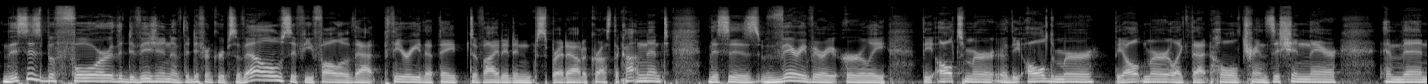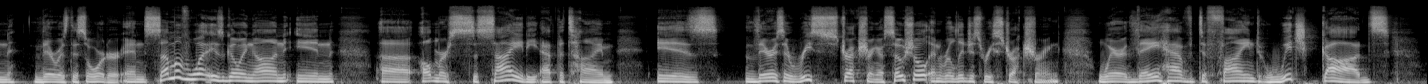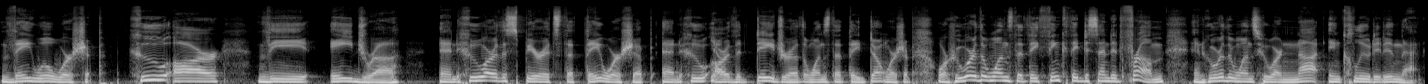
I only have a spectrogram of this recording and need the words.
this is before the division of the different groups of elves. If you follow that theory that they divided and spread out across the continent, this is very, very early. The Altmer or the Aldmer, the Altmer, like that whole transition there, and then there was this order. And some of what is going on in uh, Altmer society at the time is there is a restructuring, a social and religious restructuring, where they have defined which gods they will worship. Who are the Aedra and who are the spirits that they worship and who are the Daedra, the ones that they don't worship, or who are the ones that they think they descended from and who are the ones who are not included in that.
